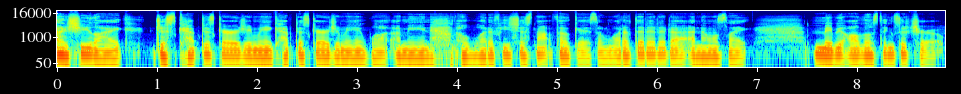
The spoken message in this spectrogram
And she like just kept discouraging me, kept discouraging me. Well, I mean, but what if he's just not focused? And what if da da da da? And I was like, maybe all those things are true.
